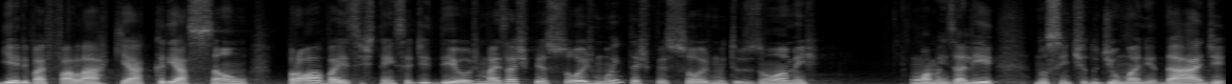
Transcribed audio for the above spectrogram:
e ele vai falar que a criação prova a existência de Deus, mas as pessoas, muitas pessoas, muitos homens, homens ali no sentido de humanidade,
